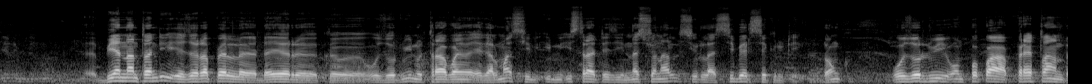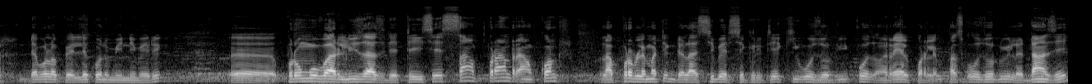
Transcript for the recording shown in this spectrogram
évidemment Bien entendu, et je rappelle d'ailleurs qu'aujourd'hui nous travaillons également sur une stratégie nationale sur la cybersécurité. Donc aujourd'hui on ne peut pas prétendre développer l'économie numérique, euh, promouvoir l'usage des TIC sans prendre en compte la problématique de la cybersécurité qui aujourd'hui pose un réel problème. Parce qu'aujourd'hui le danger,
